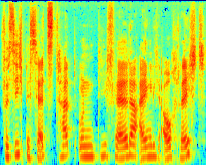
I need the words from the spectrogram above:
für sich besetzt hat und die Felder eigentlich auch recht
